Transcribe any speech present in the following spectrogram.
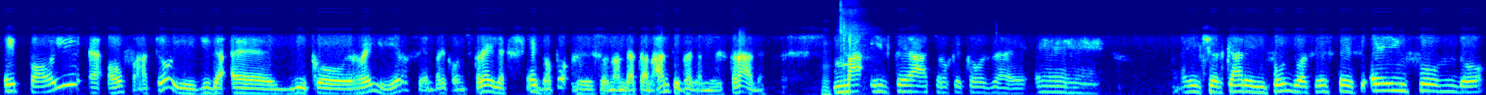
E poi eh, ho fatto il, giga- eh, dico, il Re Lear sempre con Streller e dopo eh, sono andata avanti per la mia strada. Ma il teatro che cosa è? È il cercare in fondo a se stessi. E in fondo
